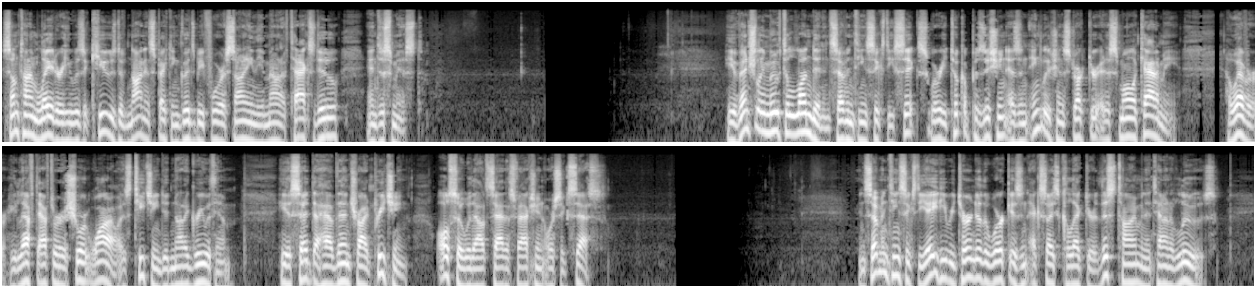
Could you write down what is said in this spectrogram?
Sometime later, he was accused of not inspecting goods before assigning the amount of tax due and dismissed. He eventually moved to London in 1766, where he took a position as an English instructor at a small academy. However, he left after a short while, as teaching did not agree with him. He is said to have then tried preaching, also without satisfaction or success. In 1768, he returned to the work as an excise collector, this time in the town of Lewes.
